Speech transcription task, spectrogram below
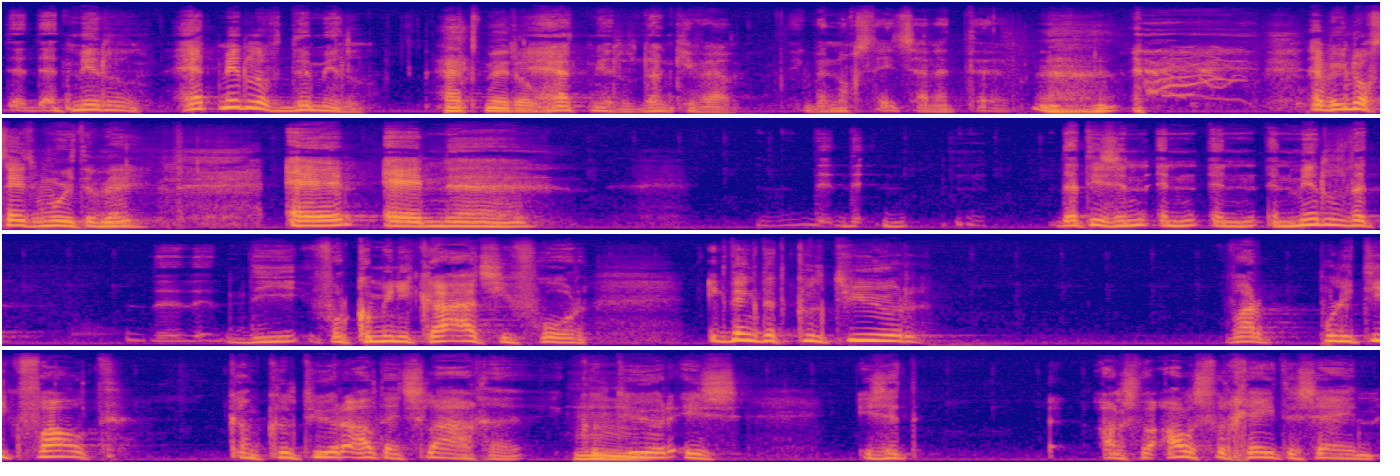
het middel, het middel of de middel? Het middel. Het middel, dankjewel. Ik ben nog steeds aan het. heb ik nog steeds moeite mee. En, en uh, dat is een, een, een, middel dat, die voor communicatie, voor. Ik denk dat cultuur, waar politiek valt, kan cultuur altijd slagen. Cultuur hmm. is, is het, als we alles vergeten zijn,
